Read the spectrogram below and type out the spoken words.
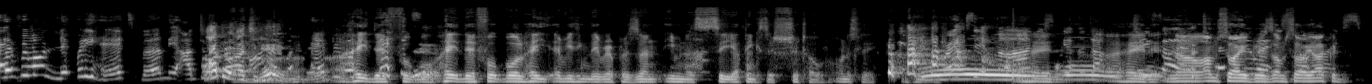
I, everyone literally hates Burnley. I don't, I don't actually hate them, everyone I hate their football. Yeah. Hate their football. Hate everything they represent. Even as City, I think it's a shithole. Honestly, I man. hate Just get the it. I hate it. No, I'm sorry, Grizz. I'm sorry. I could. nice.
